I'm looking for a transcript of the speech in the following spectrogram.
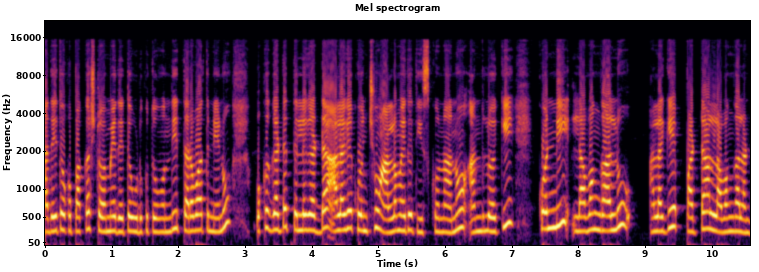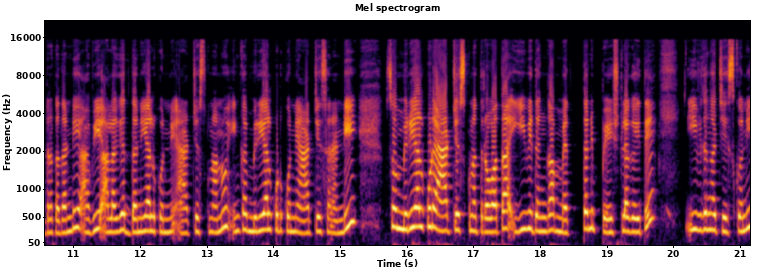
అదైతే ఒక పక్క స్టవ్ మీద అయితే ఉడుకుతూ ఉంది. తర్వాత నేను ఒక గడ్డ తెల్లగడ్డ అలాగే కొంచెం అల్లం అయితే తీసుకున్నాను. అందులోకి కొన్ని లవంగాలు అలాగే పట్టా లవంగాలు అంటారు కదండి అవి అలాగే ధనియాలు కొన్ని యాడ్ చేసుకున్నాను. ఇంకా మిరియాలు కూడా కొన్ని యాడ్ చేశానండి. సో మిరియాలు కూడా యాడ్ చేసుకున్న తర్వాత ఈ విధంగా మెత్తని పేస్ట్ లాగా అయితే ఈ విధంగా చేసుకొని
